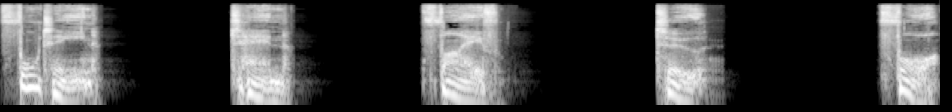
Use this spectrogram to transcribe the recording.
Fourteen. Ten. Five. Two. Four.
